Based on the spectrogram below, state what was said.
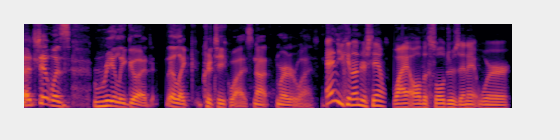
that shit was really good uh, like critique wise not murder wise And you can understand why all the soldiers in it were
